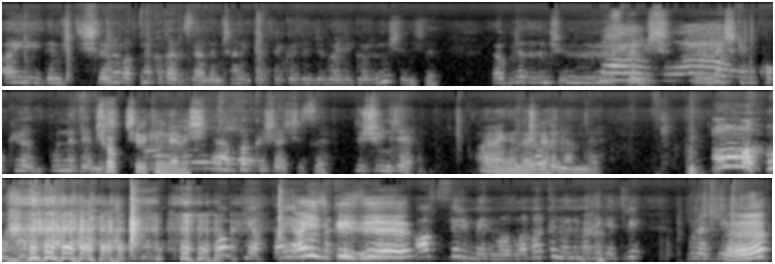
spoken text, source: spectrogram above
ay demiş dişlerine bak ne kadar güzel demiş. Hani köpek ölünce böyle görünmüş ya dişleri. Öbürü de demiş, üf demiş. "e, Leş gibi kokuyor. Bu ne demiş. Çok çirkin demiş. Ya bakış açısı, düşünce. Anladın Aynen mı? Çok öyle. önemli. Oh! Hop yaptı. Ay takıldı ya. kızım. Aferin benim oğluma. Bakın önüme de getiriyor. Bırakıyor. Hop.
